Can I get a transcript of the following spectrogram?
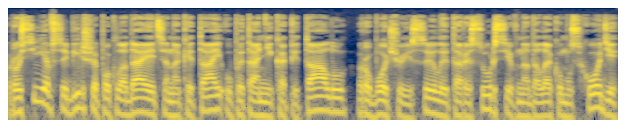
Росія все більше покладається на Китай у питанні капіталу, робочої сили та ресурсів на Далекому Сході,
